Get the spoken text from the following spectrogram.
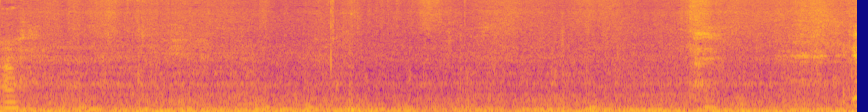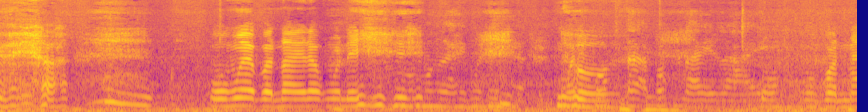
เอา เอ้ยอะบ่เมื่อยปานใดดอกมื้อนี้ เมื่อยวันนี้เนอะ พบตาพบลายลายบ่ปานใด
